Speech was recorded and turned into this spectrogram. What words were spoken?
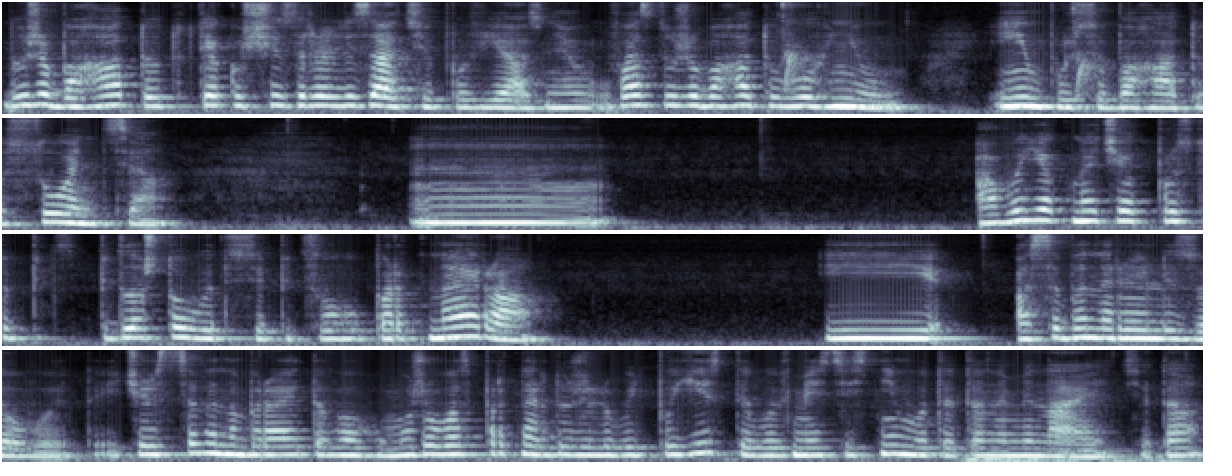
Дуже багато, тут якось ще з реалізацією пов'язане. У вас дуже багато вогню, імпульсу багато, сонця. А ви як наче як просто підлаштовуєтеся під свого партнера, і, а себе не реалізовуєте. І через це ви набираєте вагу. Може, у вас партнер дуже любить поїсти, ви вместе з ним це намінаєте, да?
